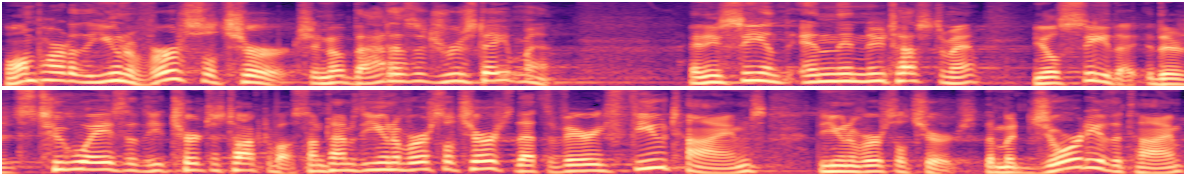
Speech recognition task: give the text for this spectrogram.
well, I'm part of the universal church. You know, that is a true statement. And you see in, in, the New Testament, you'll see that there's two ways that the church is talked about. Sometimes the universal church, that's very few times the universal church. The majority of the time,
